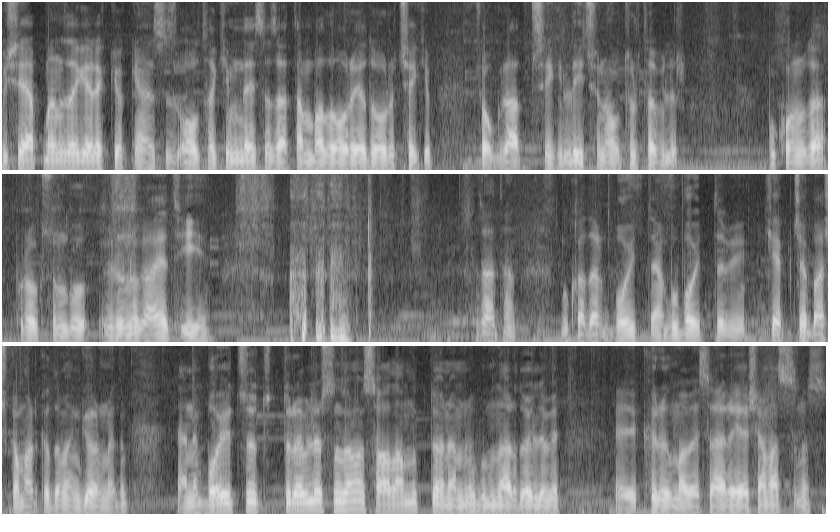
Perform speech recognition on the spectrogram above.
bir şey yapmanıza gerek yok. Yani siz olta kimdeyse zaten balığı oraya doğru çekip çok rahat bir şekilde içine oturtabilir. Bu konuda Prox'un bu ürünü gayet iyi. Zaten bu kadar boyutta yani bu boyutta bir kepçe başka markada ben görmedim. Yani boyutu tutturabilirsiniz ama sağlamlık da önemli. Bunlarda öyle bir e, kırılma vesaire yaşamazsınız.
